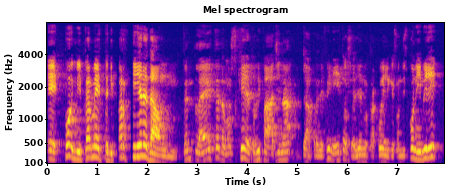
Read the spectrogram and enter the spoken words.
e poi mi permette di partire da un template, da uno scheletro di pagina già predefinito, scegliendo tra quelli che sono disponibili.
